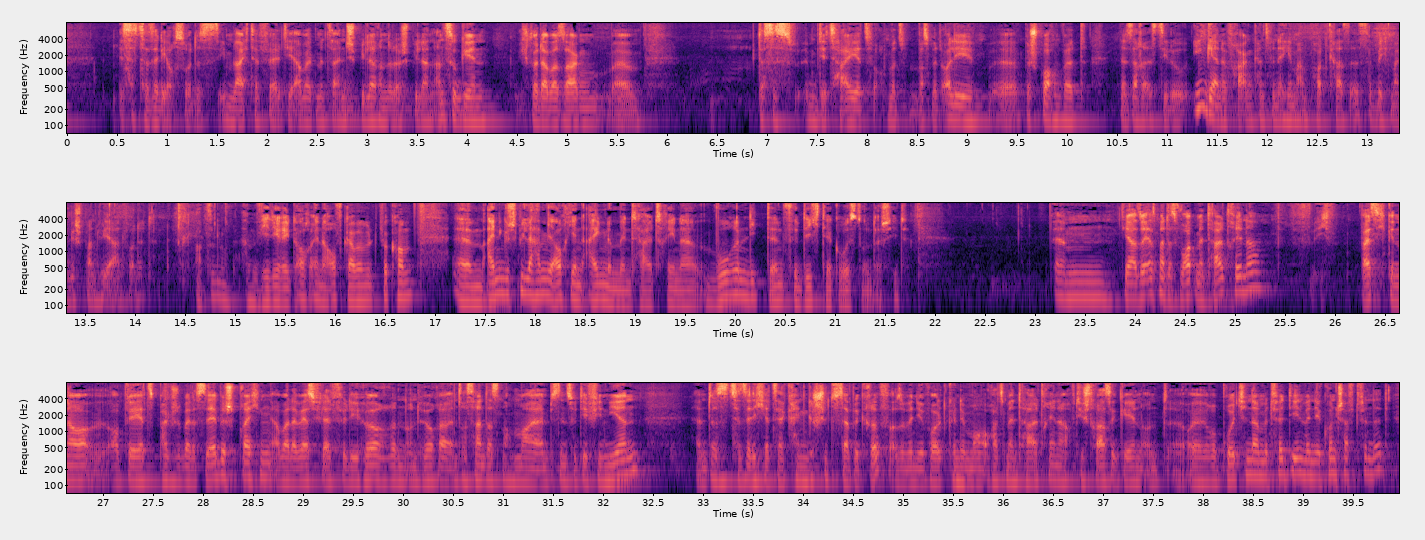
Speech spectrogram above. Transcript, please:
ist es tatsächlich auch so, dass es ihm leichter fällt, die Arbeit mit seinen Spielerinnen oder Spielern anzugehen. Ich würde aber sagen, äh, dass es im Detail jetzt auch mit, was mit Olli äh, besprochen wird, eine Sache ist, die du ihn gerne fragen kannst, wenn er hier mal im Podcast ist. Da bin ich mal gespannt, wie er antwortet. Absolut. Haben wir direkt auch eine Aufgabe mitbekommen. Ähm, einige Spieler haben ja auch ihren eigenen Mentaltrainer. Worin liegt denn für dich der größte Unterschied? Ähm, ja, also erstmal das Wort Mentaltrainer. Ich weiß nicht genau, ob wir jetzt praktisch über dasselbe sprechen, aber da wäre es vielleicht für die Hörerinnen und Hörer interessant, das nochmal ein bisschen zu definieren. Ähm, das ist tatsächlich jetzt ja kein geschützter Begriff. Also wenn ihr wollt, könnt ihr morgen auch als Mentaltrainer auf die Straße gehen und äh, eure Brötchen damit verdienen, wenn ihr Kundschaft findet.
